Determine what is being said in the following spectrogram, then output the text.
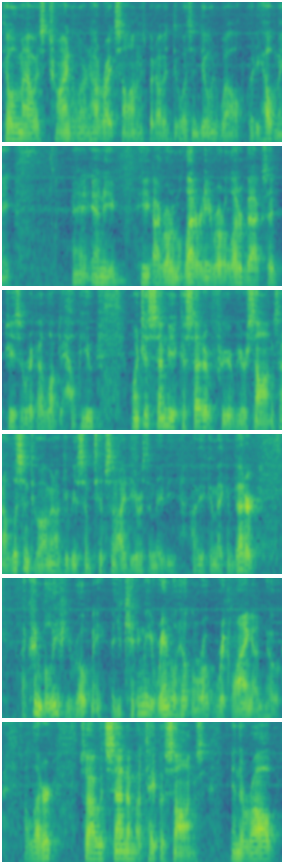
Told him I was trying to learn how to write songs, but I was, wasn't doing well. Could he help me? And, and he, he, I wrote him a letter, and he wrote a letter back. Said, "Jesus, Rick, I'd love to help you why don't you send me a cassette of a few of your songs and I'll listen to them and I'll give you some tips and ideas and maybe how you can make them better. I couldn't believe he wrote me. Are you kidding me? Randall Hylton wrote Rick Lang a note, a letter. So I would send him a tape of songs and they were all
